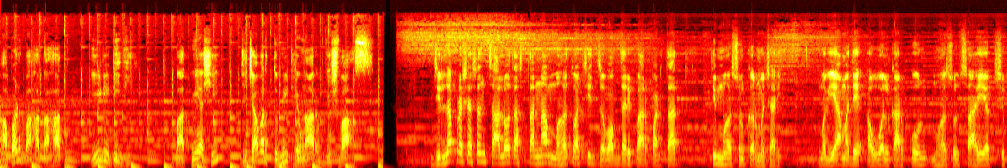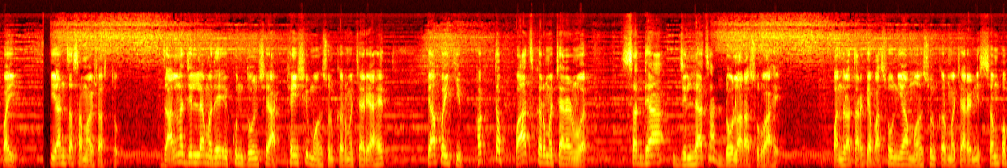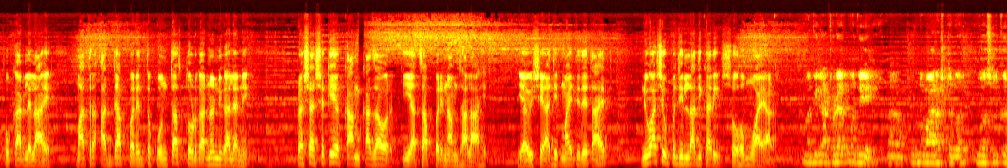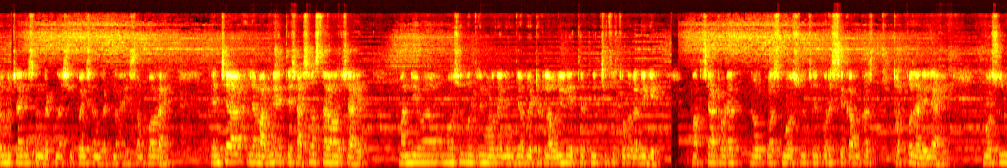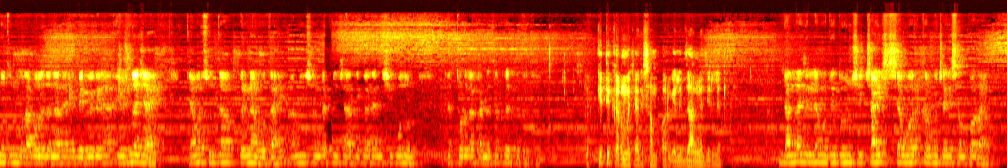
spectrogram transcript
आपण पाहत आहात ईडी टीव्ही बातमी अशी जिच्यावर तुम्ही ठेवणार विश्वास. जिल्हा प्रशासन चालवत असताना महत्त्वाची जबाबदारी पार पाडतात ती महसूल कर्मचारी. मग यामध्ये अव्वल कारकून महसूल सहाय्यक शिपाई यांचा समावेश असतो. जालना जिल्ह्यामध्ये एकूण दोनशे अठ्ठ्याऐंशी महसूल कर्मचारी आहेत. त्यापैकी फक्त पाच कर्मचाऱ्यांवर सध्या जिल्ह्याचा डोलारा सुरू आहे. पंधरा तारखेपासून या महसूल कर्मचाऱ्यांनी संप पुकारलेला आहे. मात्र अद्यापपर्यंत कोणताच तोडगा न निघाल्याने प्रशासकीय कामकाजावर याचा परिणाम झाला आहे. याविषयी अधिक माहिती देत आहेत निवासी उपजिल्हाधिकारी सोहम वायाळ. मागील आठवड्यामध्ये पूर्ण महाराष्ट्रभर महसूल कर्मचारी संघटना शिपाई संघटना हे संपावर आहेत. त्यांच्या ज्या मागण्या आहेत त्या शासन स्तरावरच्या आहेत. माननीय महसूल मंत्री महोदयांनी उद्या बैठक लावलेली आहे त्यात निश्चितच तोडगा निघेल. मागच्या आठवड्यात जवळपास महसूलचे बरेचसे कामकाज ठप्प झालेले आहे. महसूलमधून राबवल्या जाणाऱ्या वेगवेगळ्या योजना ज्या आहेत त्यावर सुद्धा परिणाम होत आहे. आम्ही संघटनेच्या अधिकाऱ्यांशी बोलून त्यात तोडगा काढण्याचा प्रयत्न करतो आहोत. किती कर्मचारी संपावर गेले जालना जिल्ह्यात? जालना जिल्ह्यामध्ये दोनशे चाळीसच्या वर कर्मचारी संपावर आहेत.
